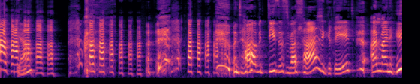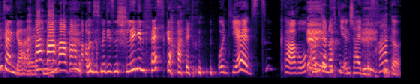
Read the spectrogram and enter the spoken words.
ja? und habe dieses Massagegerät an meinen Hintern gehalten und es mit diesen Schlingen festgehalten. Und jetzt, Caro, kommt ja noch die entscheidende Frage.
